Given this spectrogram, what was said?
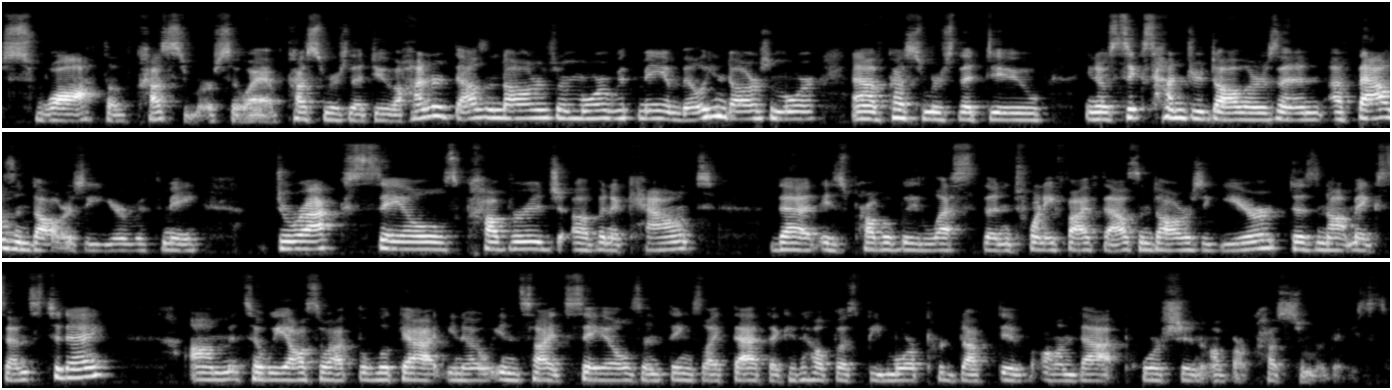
swath of customers. So I have customers that do $100,000 or more with me, a million dollars or more, and I have customers that do, you know, $600 and $1,000 a year with me. Direct sales coverage of an account that is probably less than $25,000 a year does not make sense today. Um, and so we also have to look at, you know, inside sales and things like that that can help us be more productive on that portion of our customer base.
